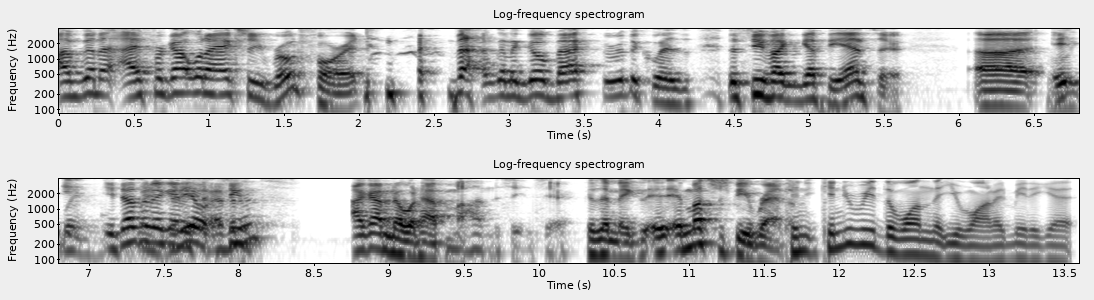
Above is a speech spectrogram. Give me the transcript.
I'm gonna I forgot what I actually wrote for it. that I'm gonna go back through the quiz to see if I can get the answer. Uh, it, it, it doesn't Wait, make any video sense. See, evidence? I gotta know what happened behind the scenes here because it makes it, it must just be random. can you can you read the one that you wanted me to get?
